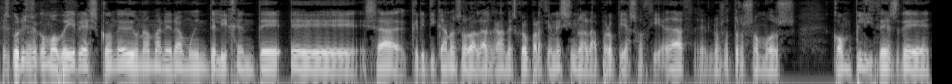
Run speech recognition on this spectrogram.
Es curioso cómo Beir esconde de una manera muy inteligente eh, esa crítica no solo a las grandes corporaciones, sino a la propia sociedad. Eh, Nosotros somos cómplices de,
